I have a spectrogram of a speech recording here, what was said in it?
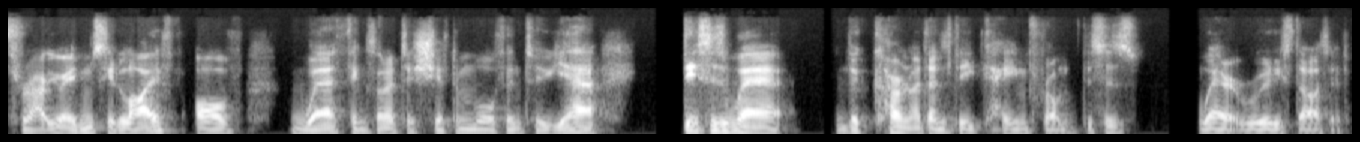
throughout your agency life of where things started to shift and morph into, yeah, this is where the current identity came from. This is where it really started.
